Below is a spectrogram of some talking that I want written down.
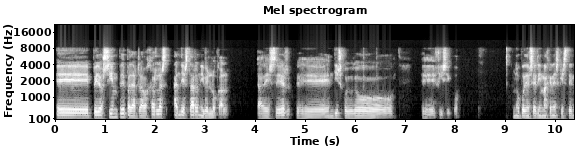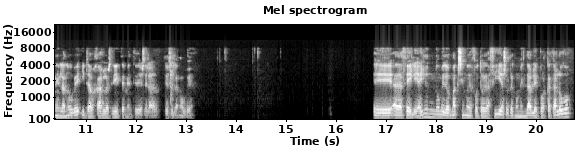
Eh, pero siempre para trabajarlas han de estar a nivel local, ha de ser eh, en disco duro físico. No pueden ser imágenes que estén en la nube y trabajarlas directamente desde la, desde la nube. Eh, Araceli, ¿hay un número máximo de fotografías o recomendable por catálogo?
